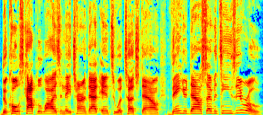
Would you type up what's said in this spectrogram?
the Colts capitalize and they turn that into a touchdown. Then you're down 17 0.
